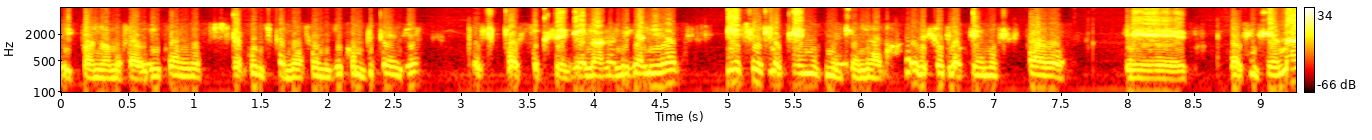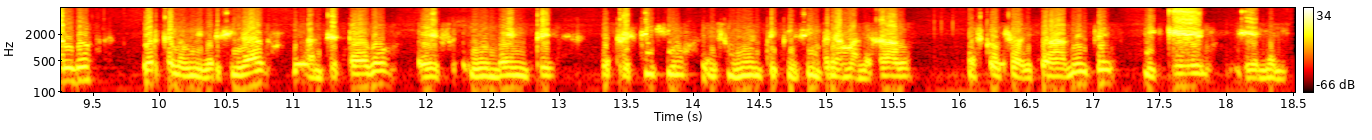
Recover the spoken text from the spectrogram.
y cuando nos auditan los recursos que no son de su competencia, por supuesto que se viola la legalidad, y eso es lo que hemos mencionado, eso es lo que hemos estado eh, posicionando, porque la universidad, ante todo, es un ente de prestigio, es un ente que siempre ha manejado las cosas adecuadamente y que en el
